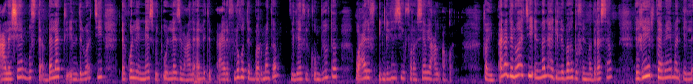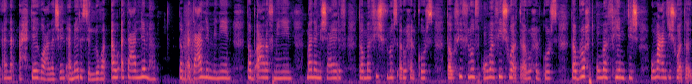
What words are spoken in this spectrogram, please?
علشان مستقبلك لأن دلوقتي آه، كل الناس بتقول لازم على الأقل تبقى عارف لغة البرمجة اللي هي في الكمبيوتر وعارف إنجليزي وفرنساوي على الأقل. طيب أنا دلوقتي المنهج اللي باخده في المدرسة غير تماما اللي أنا أحتاجه علشان أمارس اللغة أو أتعلمها. طب أتعلم منين؟ طب أعرف منين؟ ما أنا مش عارف. طب ما فيش فلوس أروح الكورس. طب في فلوس وما فيش وقت أروح الكورس. طب رحت وما فهمتش وما عنديش وقت.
